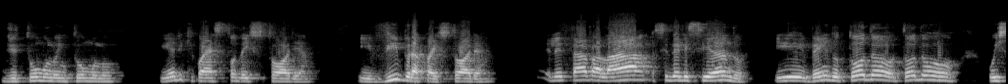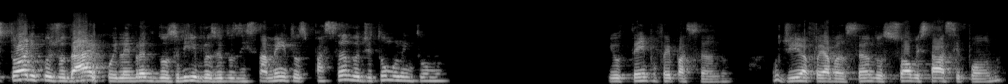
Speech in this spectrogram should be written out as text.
de túmulo em túmulo. E ele que conhece toda a história e vibra com a história, ele estava lá se deliciando e vendo todo, todo o histórico judaico e lembrando dos livros e dos ensinamentos, passando de túmulo em túmulo. E o tempo foi passando. O dia foi avançando, o sol estava se pondo.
